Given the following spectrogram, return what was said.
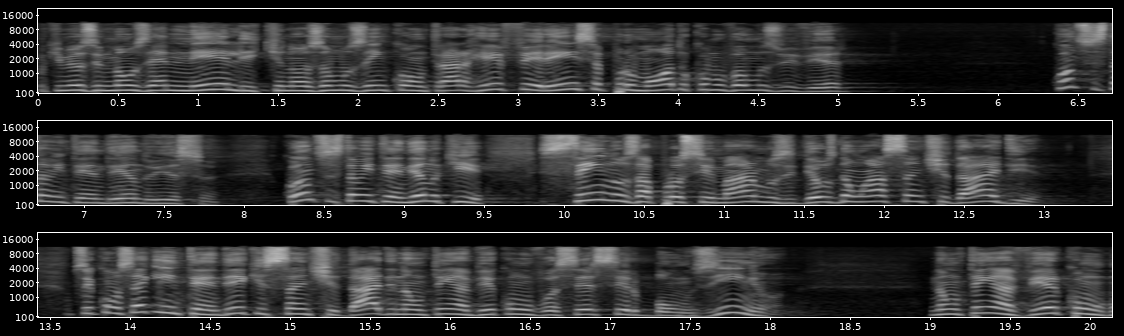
Porque, meus irmãos, é nele que nós vamos encontrar referência para o modo como vamos viver. Quantos estão entendendo isso? Quantos estão entendendo que sem nos aproximarmos de Deus não há santidade? Você consegue entender que santidade não tem a ver com você ser bonzinho? Não tem a ver com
